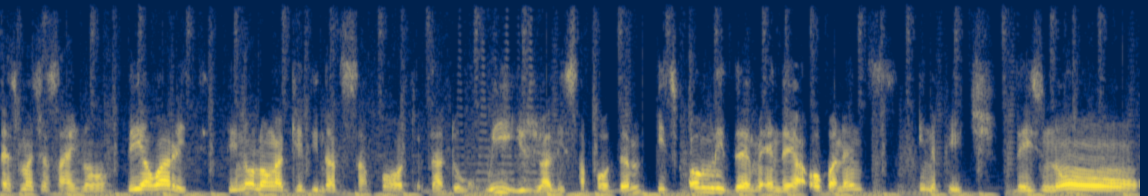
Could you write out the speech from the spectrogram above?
as much as I know, they are worried. They're no longer getting that support that we usually support them. It's only them and their opponents in the pitch. There is no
